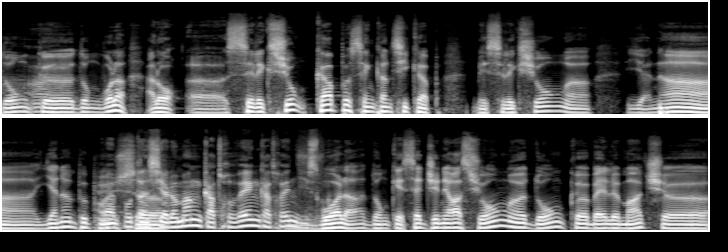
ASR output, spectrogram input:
Donc, ah. euh, donc, voilà. Alors, sélection, cap, 56 cap. Mais sélection il y en a, il y en a un peu plus. potentiellement 80, 90. Voilà, donc et cette génération, euh, donc euh, ben, le match, euh,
